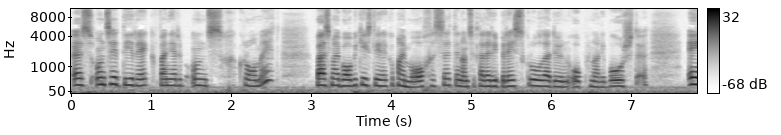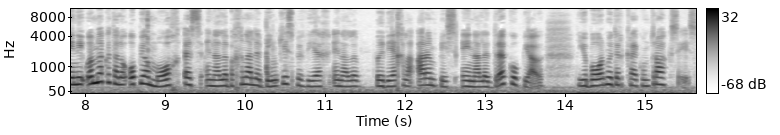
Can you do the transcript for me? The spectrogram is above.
is ons het direk wanneer ons gekraam het, was my babatjies direk op my maag gesit en ons het hulle die breast scroll laat doen op na die borste. En die oomblik wat hulle op jou maag is en hulle begin hulle beentjies beweeg en hulle beweeg hulle armpies en hulle druk op jou, jou baarmoeder kry kontraksies.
